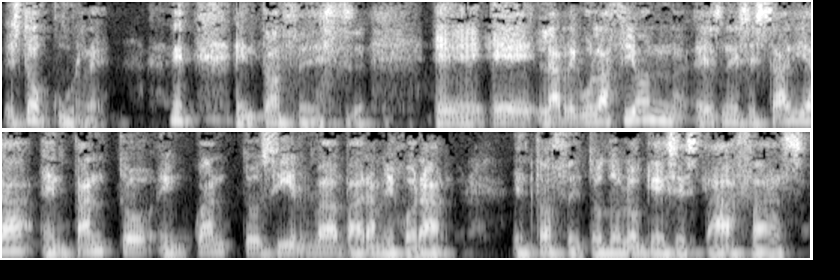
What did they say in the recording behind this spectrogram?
esto ocurre. Entonces, eh, eh, la regulación es necesaria en tanto en cuanto sirva para mejorar. Entonces, todo lo que es estafas,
